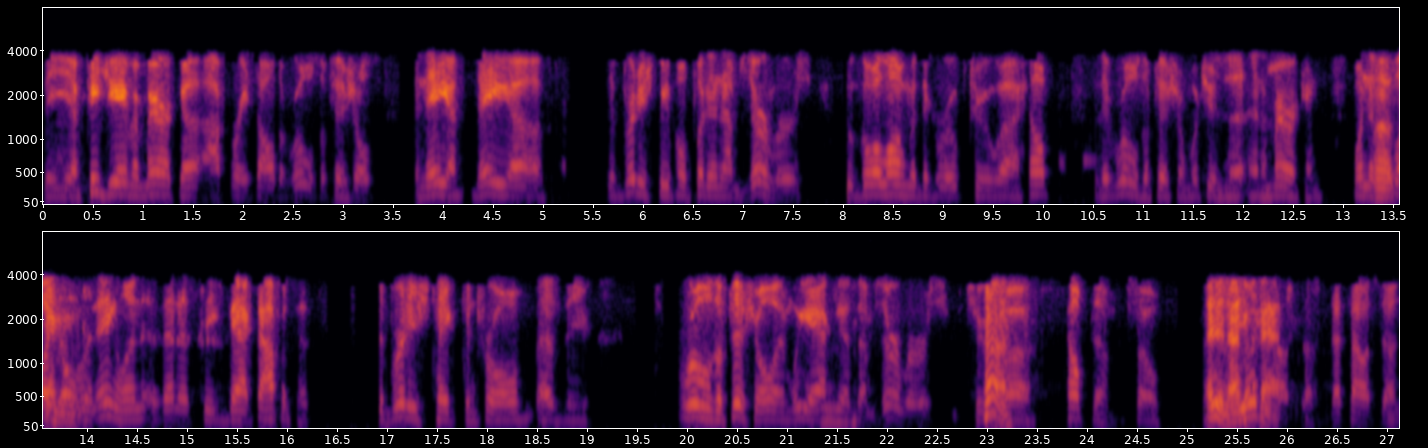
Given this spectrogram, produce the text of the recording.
the uh, PGA of America operates all the rules officials, and they uh, they uh, the British people put in observers who go along with the group to uh, help the rules official, which is uh, an American. When it's Okay. played over in England, then it's the exact opposite. The British take control as the rules official, and we act as observers to Huh. uh, help them. So I did not know that. how. That's how it's done.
